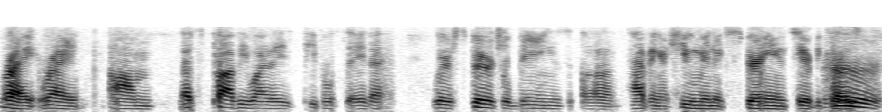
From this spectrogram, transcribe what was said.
Right, right. Um, that's probably why they people say that we're spiritual beings uh, having a human experience here because Mm.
